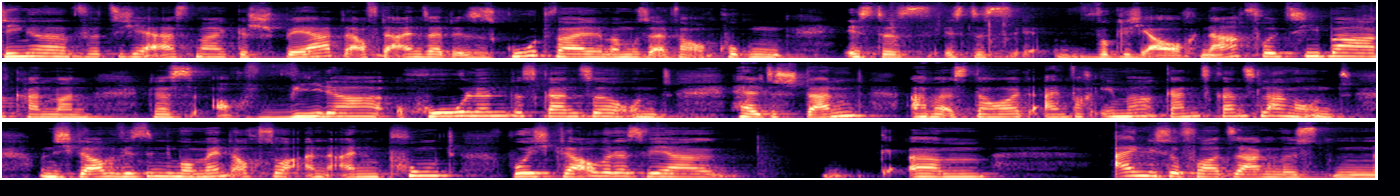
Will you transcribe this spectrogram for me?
Dinge wird sich ja erstmal gesperrt. Auf der einen Seite ist es gut, weil man muss einfach auch gucken, ist das, ist das wirklich auch nachvollziehbar? Kann man das auch wiederholen, das Ganze, und hält es stand? Aber es dauert einfach immer ganz, ganz lange. Und, und ich glaube, wir sind im Moment auch so an einem Punkt, wo ich glaube, dass wir ähm, eigentlich sofort sagen müssten,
